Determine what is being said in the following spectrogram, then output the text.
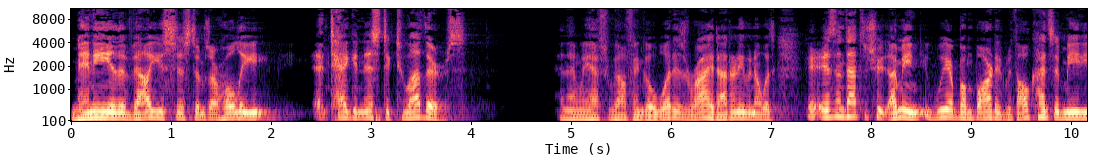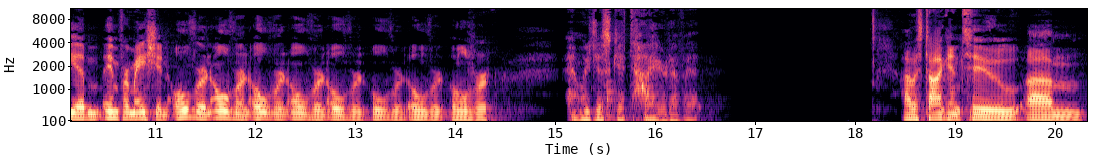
Many of the value systems are wholly antagonistic to others. And then we have to often go, what is right? I don't even know what's, isn't that the truth? I mean, we are bombarded with all kinds of media information over and over and over and over and over and over and over and over. And we just get tired of it. I was talking to um,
